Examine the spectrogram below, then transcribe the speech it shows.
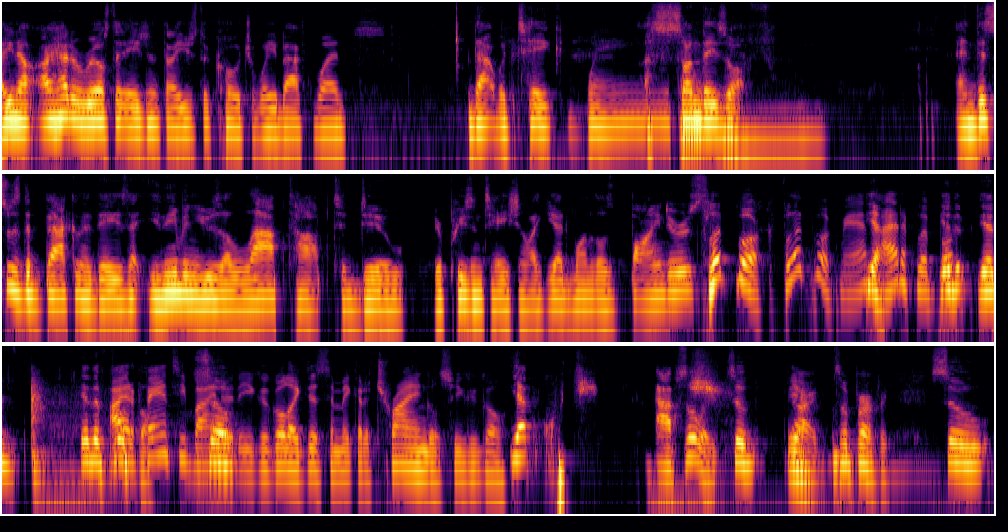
you know i had a real estate agent that i used to coach way back when that would take Sundays off. And this was the back in the days that you didn't even use a laptop to do your presentation. Like you had one of those binders. Flip book, flip book, man. I had a flip You book. had you had, you had the I had a book. fancy binder So- that you could go like this and make it a triangle, so you could go. Yep. Absolutely. So Yeah. all right. So perfect. So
